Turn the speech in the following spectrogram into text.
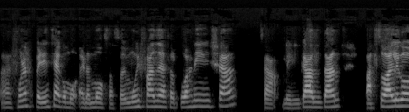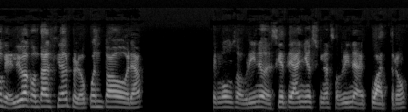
ah, fue una experiencia como hermosa. Soy muy fan de las tortugas ninja, o sea, me encantan. Pasó algo que lo iba a contar al final, pero lo cuento ahora. Tengo un sobrino de 7 años y una sobrina de 4.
